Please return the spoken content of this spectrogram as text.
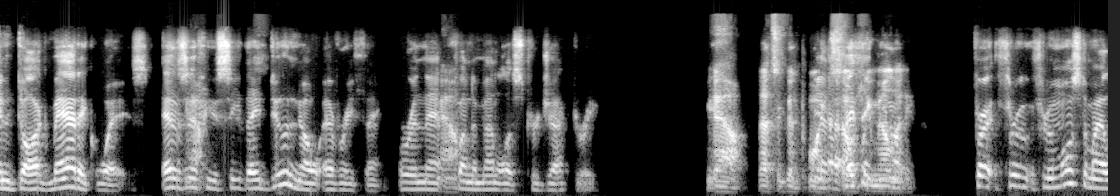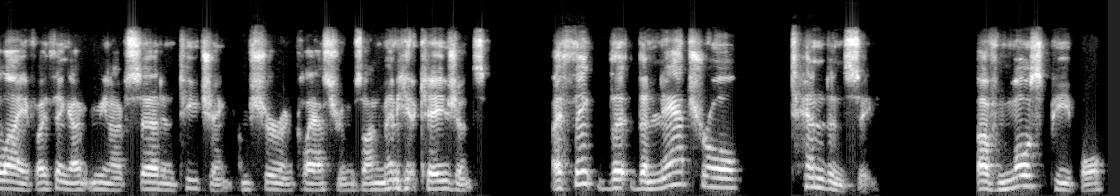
in dogmatic ways, as yeah. if you see they do know everything or in that yeah. fundamentalist trajectory. Yeah, that's a good point. Yeah, Self humility. For through through most of my life, I think I mean I've said in teaching, I'm sure in classrooms on many occasions, I think the the natural tendency of most people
